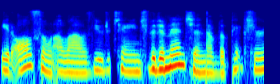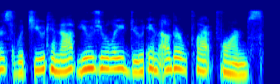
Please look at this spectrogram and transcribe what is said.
It also allows you to change the dimension of the pictures which you cannot usually do in other platforms.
